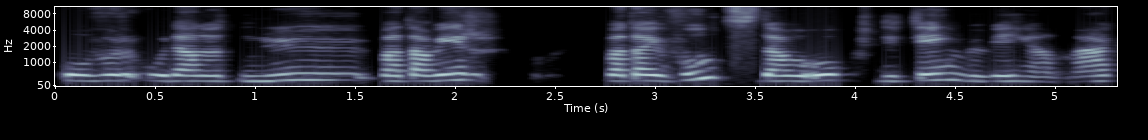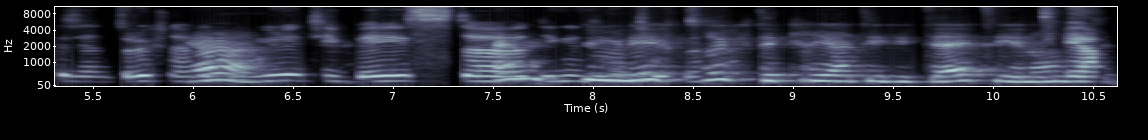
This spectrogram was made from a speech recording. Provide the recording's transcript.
over hoe dat het nu, wat dat weer wat dat je voelt, dat we ook die tegenbeweging aan het maken zijn, terug naar de community-based uh, dingen. stimuleert terug de creativiteit die in ons ja. zit.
